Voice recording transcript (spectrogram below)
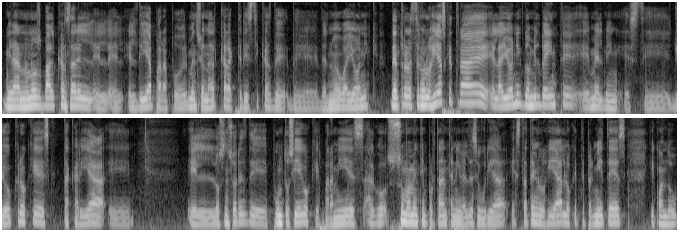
mira, no nos va a alcanzar el, día para poder mencionar características del nuevo Ionic. Dentro de las tecnologías que trae el Ionic 2020, eh, Melvin, este, yo creo que destacaría eh, los sensores de punto ciego, que para mí es algo sumamente importante a nivel de seguridad. Esta tecnología lo que te permite es que cuando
